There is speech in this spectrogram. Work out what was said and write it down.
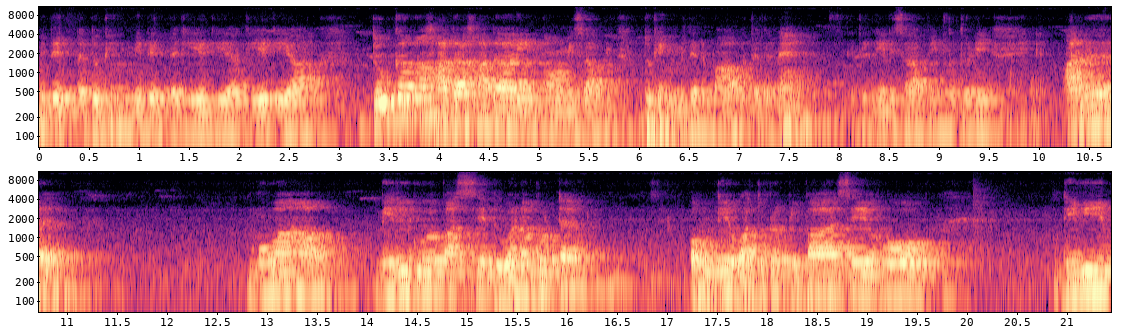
මිදෙන්න දුකින් මිදෙන්න කිය කියා කිය කියා දුකම හදා හදා ඉන්නවා මිසක් දුකින් මිදෙන මාවතද නැහැ. ඉතින් ඒ නිසා පින්වතුනි අර මුවා මිරිගුව පස්සේ දුවනකොට ඔහුගේ වතුර පිපාසය හෝ දිවීම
